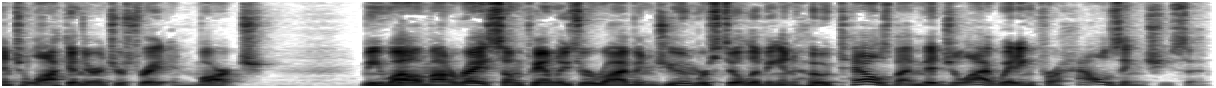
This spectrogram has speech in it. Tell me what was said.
and to lock in their interest rate in March. Meanwhile, in Monterey, some families who arrived in June were still living in hotels by mid July, waiting for housing, she said.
